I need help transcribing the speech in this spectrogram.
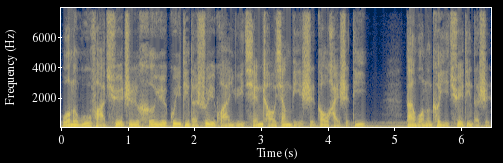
我们无法确知合约规定的税款与前朝相比是高还是低，但我们可以确定的是。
